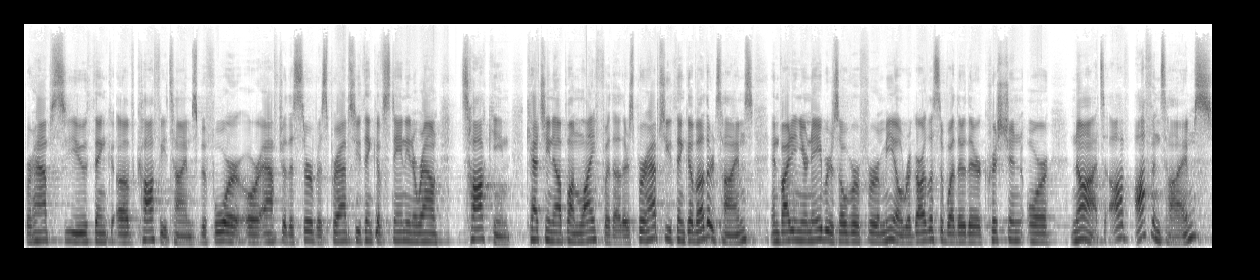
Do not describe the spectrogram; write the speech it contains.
Perhaps you think of coffee times before or after the service. Perhaps you think of standing around talking, catching up on life with others. Perhaps you think of other times inviting your neighbors over for a meal, regardless of whether they're Christian or not. Oftentimes,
